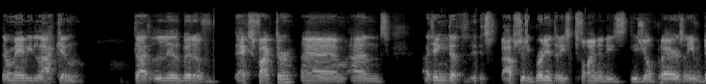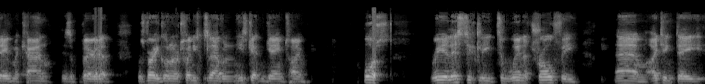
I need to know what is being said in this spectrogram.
they're maybe lacking that little bit of X factor, um, and. I think that it's absolutely brilliant that he's finding these these young players, and even Dave McCann is a player that was very good on a twenties level, and he's getting game time. But realistically to win a trophy, um, I think they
